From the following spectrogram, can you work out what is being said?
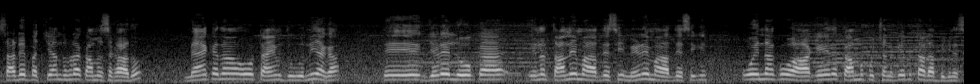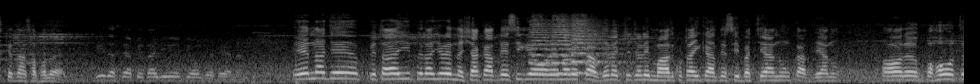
ਸਾਡੇ ਬੱਚਿਆਂ ਨੂੰ ਥੋੜਾ ਕੰਮ ਸਿਖਾ ਦਿਓ। ਮੈਂ ਕਹਿੰਦਾ ਉਹ ਟਾਈਮ ਦੂਰ ਨਹੀਂ ਹੈਗਾ ਤੇ ਜਿਹੜੇ ਲੋਕ ਆ ਇਹਨਾਂ ਤਾਨੇ ਮਾਰਦੇ ਸੀ ਮਿਹਣੇ ਮਾਰਦੇ ਸੀਗੇ ਉਹ ਇਹਨਾਂ ਕੋ ਆ ਕੇ ਤੇ ਕੰਮ ਪੁੱਛਣਗੇ ਵੀ ਤੁਹਾਡਾ ਬਿਜ਼ਨਸ ਕਿਦਾਂ ਸਫਲ ਹੋਇਆ। ਕੀ ਦੱਸਿਆ ਪਿਤਾ ਜੀ ਕਿਉਂ ਇਹਨਾਂ ਨੇ? ਇਹਨਾਂ ਦੇ ਪਿਤਾ ਜੀ ਪਹਿਲਾਂ ਜਿਹੜੇ ਨਸ਼ਾ ਕਰਦੇ ਸੀਗੇ ਔਰ ਇਹਨਾਂ ਦੇ ਘਰ ਦੇ ਵਿੱਚ ਜਿਹੜੇ ਮਾਰ ਕੁਟਾਈ ਕਰਦੇ ਸੀ ਬੱਚਿਆਂ ਨੂੰ ਘਰਦਿਆਂ ਨੂੰ ਔਰ ਬਹੁਤ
